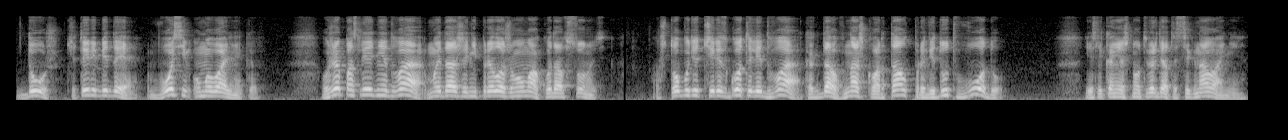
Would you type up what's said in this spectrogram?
душ, четыре биде, восемь умывальников. Уже последние два мы даже не приложим ума, куда всунуть. А что будет через год или два, когда в наш квартал проведут воду? Если, конечно, утвердят ассигнование,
